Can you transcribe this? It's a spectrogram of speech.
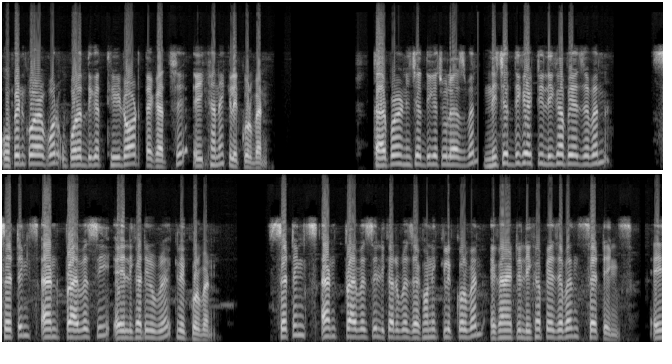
ওপেন করার পর উপরের দিকে থ্রি ডট দেখাচ্ছে, এইখানে ক্লিক করবেন। তারপরে নিচের দিকে চলে আসবেন। নিচের দিকে একটি লেখা পেয়ে যাবেন সেটিংস অ্যান্ড প্রাইভেসি এই লেখাটির উপরে ক্লিক করবেন। সেটিংস অ্যান্ড প্রাইভেসি লেখার উপরে যখনই ক্লিক করবেন, এখানে একটি লেখা পেয়ে যাবেন সেটিংস এই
